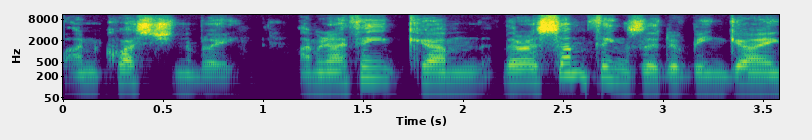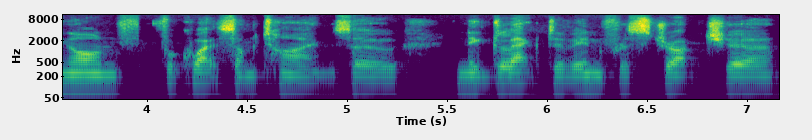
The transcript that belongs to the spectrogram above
Unquestionably. I mean, I think um, there are some things that have been going on for quite some time. So, neglect of infrastructure,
